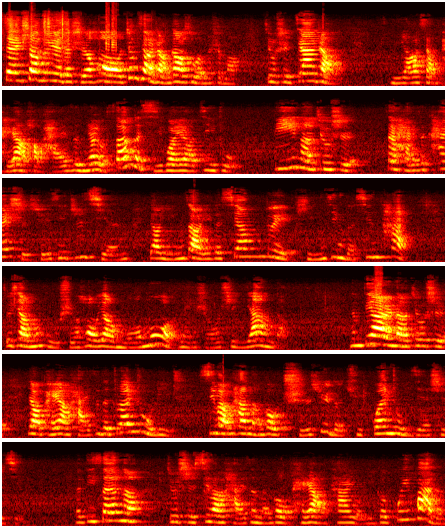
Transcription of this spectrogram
在上个月的时候，郑校长告诉我们什么？就是家长，你要想培养好孩子，你要有三个习惯要记住。第一呢，就是在孩子开始学习之前，要营造一个相对平静的心态。就像我们古时候要磨墨那个时候是一样的。那么第二呢，就是要培养孩子的专注力，希望他能够持续的去关注一件事情。那第三呢，就是希望孩子能够培养他有一个规划的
